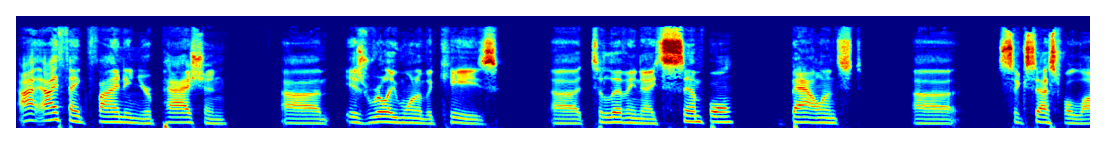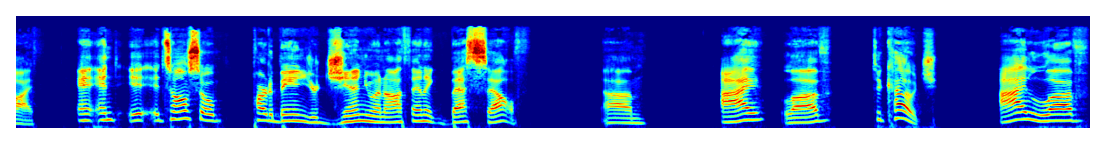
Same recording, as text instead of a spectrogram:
I, I think finding your passion uh, is really one of the keys uh, to living a simple, balanced, uh, successful life. And, and it, it's also part of being your genuine, authentic, best self. Um, I love to coach. I love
